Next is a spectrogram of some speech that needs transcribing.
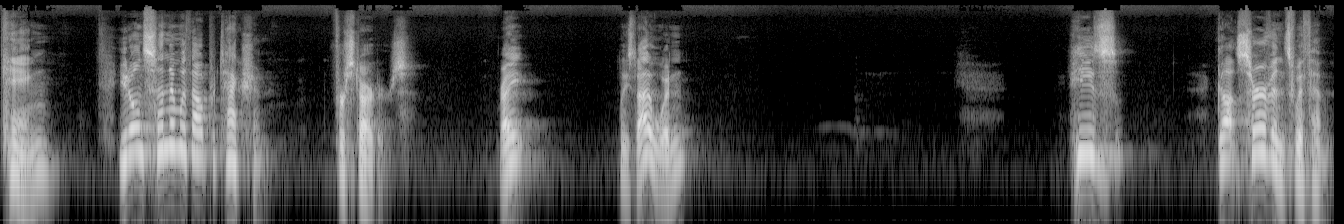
king. You don't send him without protection, for starters. Right? At least I wouldn't. He's got servants with him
